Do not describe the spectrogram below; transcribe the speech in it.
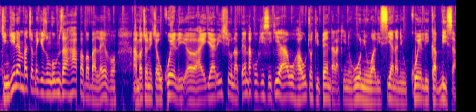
kingine ambacho amekizungumza hapa Baba Levo ambacho ni cha ukweli, uh, haijarishi unapenda kukisikia au hautokipenda, lakini huo ni uhalisia na ni ukweli kabisa.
